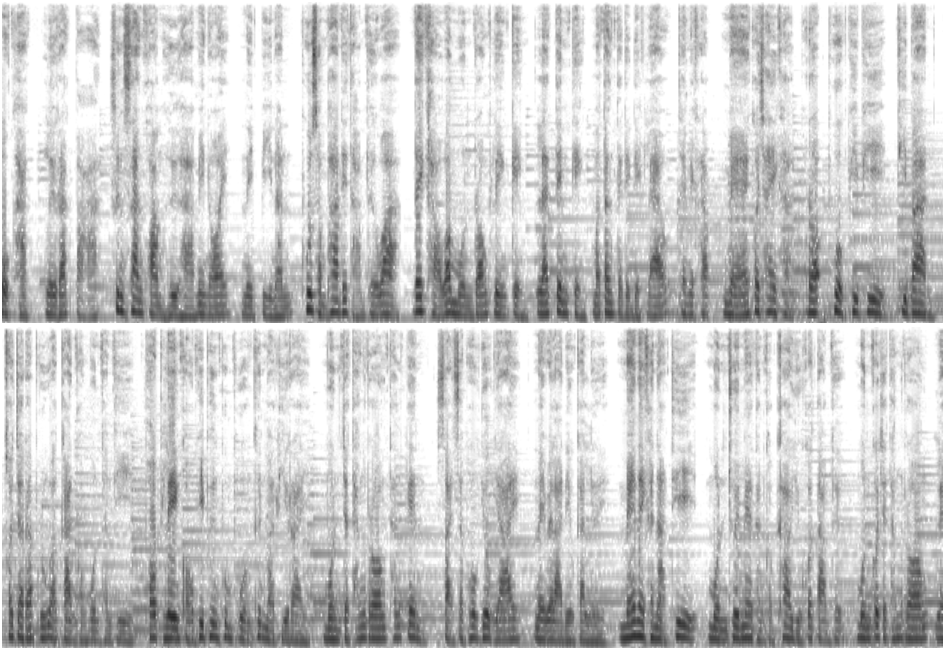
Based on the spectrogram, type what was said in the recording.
อกหัก เลยรักป๋าซึ่งสร้างความฮือฮาไม่น้อย ในปีนั้น ผู้สัมภาษณ์ได้ถามเธอว่า ได้ข่าวว่ามนร้องเพลงเก่ง และเต้นเก่งมาตั้งแต่เด็กๆ แล้วใช่ไหมครับแหม้ก็ใช่ค่ะ เพราะพวกพี่ๆที่บ้านเขาจะรับรู้อาการของมนทันที พอเพลงของพี่พึ่งพุ่มพวงขึ้นมาทีไร มนจะทั้งร้องทั้งเต้นสายสะโพกโยกย้ายในเวลาเดียวกันเลย แม้ในขณะที่มนช่วยแม่ทำกับข้าวอยู่ก็ตามเถอะ มนก็จะทั้งร้องและ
